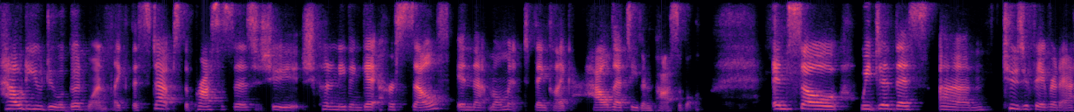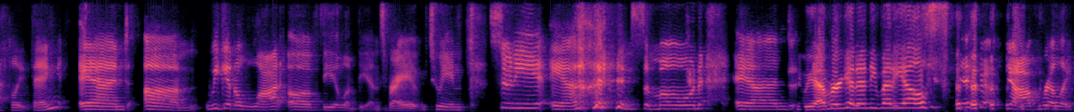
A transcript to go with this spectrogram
how do you do a good one? Like the steps the processes she she couldn't even get herself in that moment to think like how that's even possible and so we did this um, choose your favorite athlete thing. And um, we get a lot of the olympians right? Between suni and, and simone and do we ever get anybody else? Yeah really.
